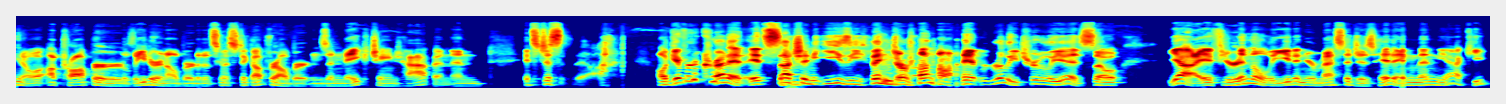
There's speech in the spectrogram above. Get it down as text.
you know, a proper leader in Alberta that's going to stick up for Albertans and make change happen. And it's just, I'll give her credit. It's such an easy thing to run on. It really, truly is. So, yeah, if you're in the lead and your message is hitting, then yeah, keep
